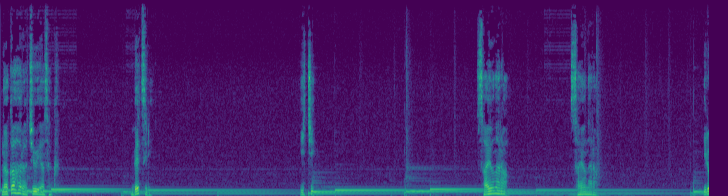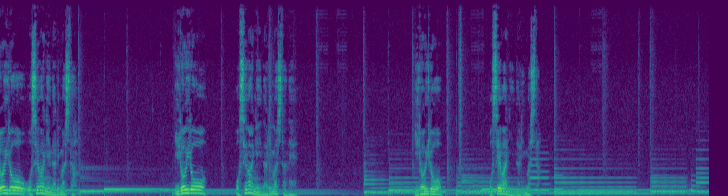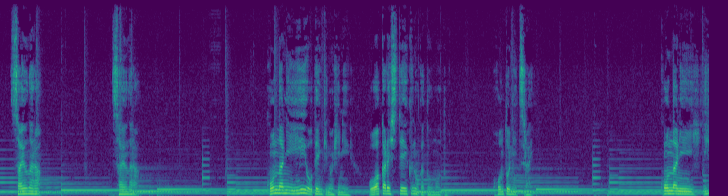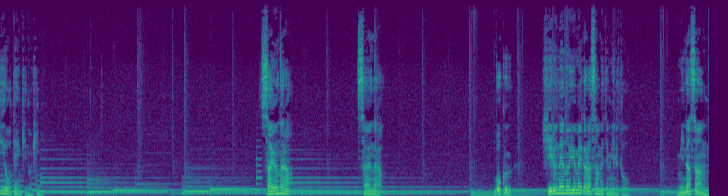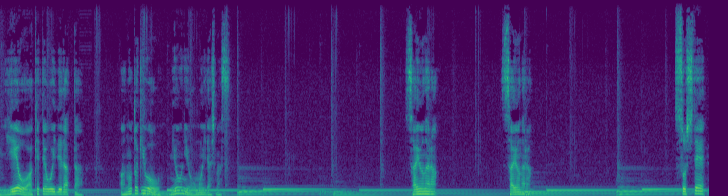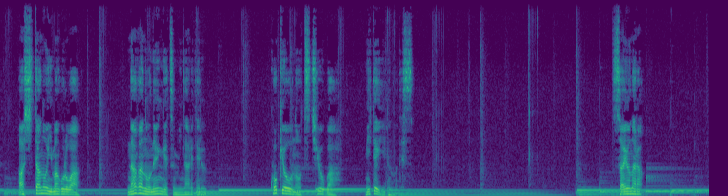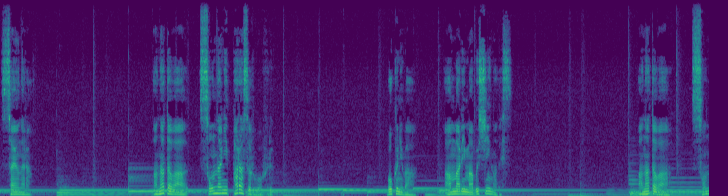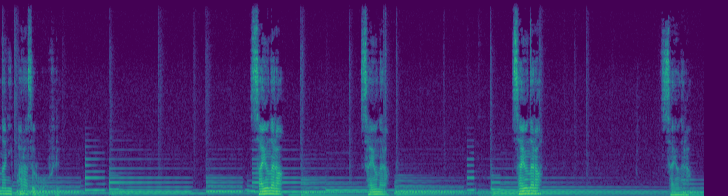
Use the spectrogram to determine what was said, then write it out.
中原中也作。別離。1さよなら。さよなら。いろいろお世話になりました。いろいろお世話になりましたね。いろいろお世話になりました。さよなら。さよなら。こんなにいいお天気の日にお別れしていくのかと思うと、本当につらい。こんなにいいお天気の日に。さよなら、さよなら。僕、昼寝の夢から覚めてみると、皆さん家を開けておいでだったあの時を妙に思い出します。さよなら、さよなら。そして明日の今頃は長野年月見慣れてる故郷の土をば見ているのです。さよなら、さよなら。あなたはそんなにパラソルを振る。僕にはあんまり眩しいのです。あなたはそんなにパラソルを振る。さよなら、さよなら、さよなら、さよなら。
